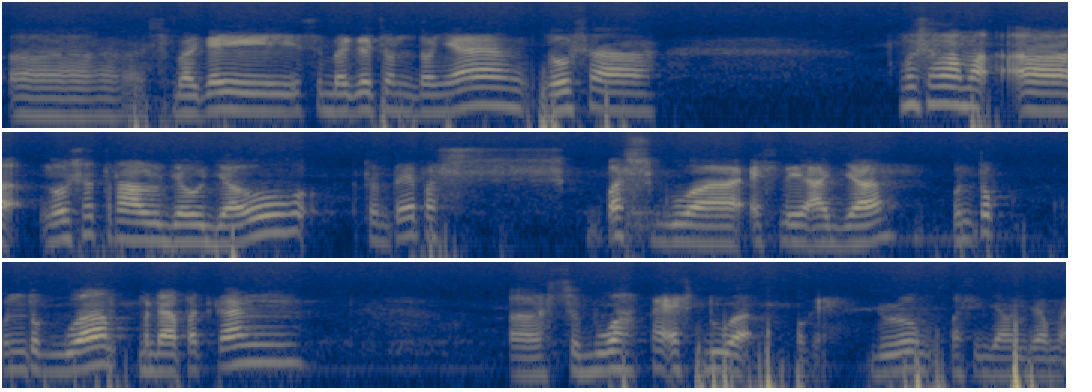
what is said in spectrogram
Uh, sebagai sebagai contohnya nggak usah nggak usah lama eh, nggak uh, usah terlalu jauh-jauh. Contohnya pas pas gua SD aja untuk untuk gua mendapatkan uh, sebuah PS2 oke okay. dulu masih zaman zaman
